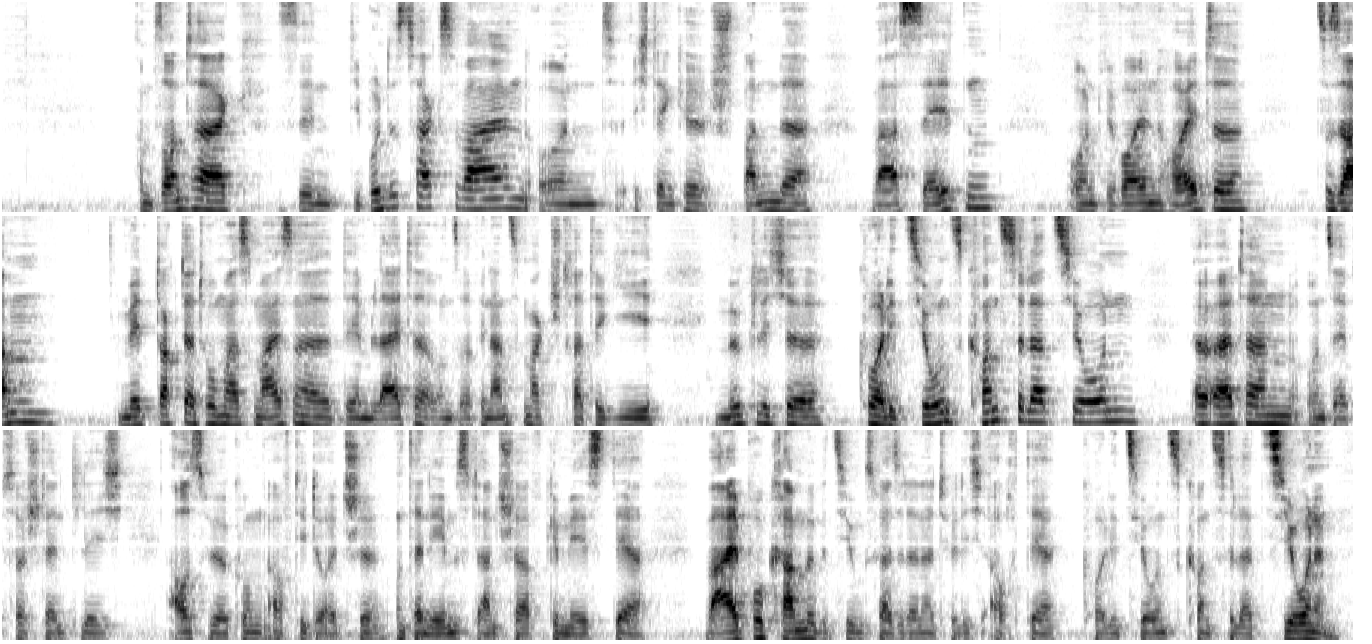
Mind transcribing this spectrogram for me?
Am Sonntag sind die Bundestagswahlen und ich denke, spannender war es selten. Und wir wollen heute zusammen mit Dr. Thomas Meissner, dem Leiter unserer Finanzmarktstrategie, mögliche Koalitionskonstellationen erörtern und selbstverständlich Auswirkungen auf die deutsche Unternehmenslandschaft gemäß der Wahlprogramme beziehungsweise dann natürlich auch der Koalitionskonstellationen.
